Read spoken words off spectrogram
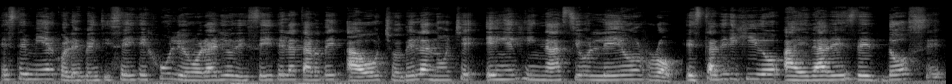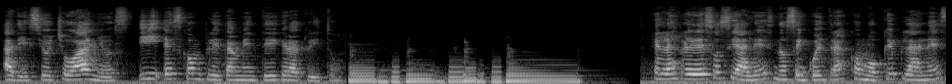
Este miércoles 26 de julio en horario de 6 de la tarde a 8 de la noche en el gimnasio Leo Rock. Está dirigido a edades de 12 a 18 años y es completamente gratuito. En las redes sociales nos encuentras como que planes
